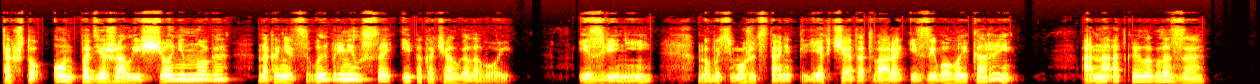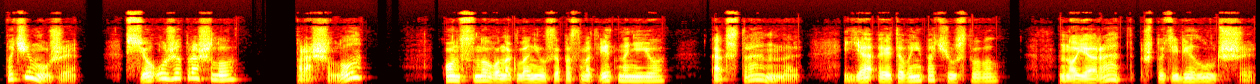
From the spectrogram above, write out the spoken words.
так что он подержал еще немного, наконец выпрямился и покачал головой. «Извини, но, быть может, станет легче от отвара из ивовой коры». Она открыла глаза. «Почему же? Все уже прошло». «Прошло?» Он снова наклонился посмотреть на нее. «Как странно, я этого не почувствовал. Но я рад, что тебе лучше.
